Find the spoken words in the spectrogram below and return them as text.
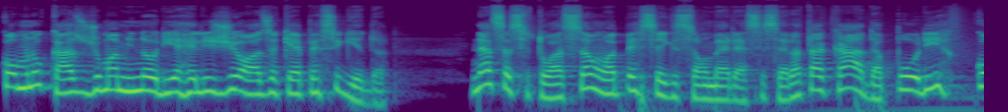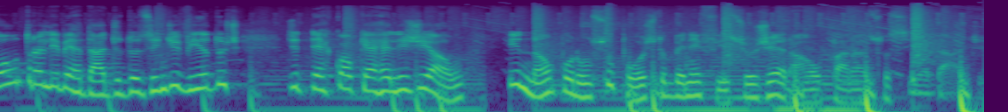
como no caso de uma minoria religiosa que é perseguida. Nessa situação, a perseguição merece ser atacada por ir contra a liberdade dos indivíduos de ter qualquer religião e não por um suposto benefício geral para a sociedade.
